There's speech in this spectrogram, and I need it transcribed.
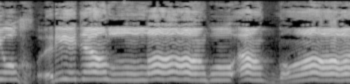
يخرج الله أضغانهم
